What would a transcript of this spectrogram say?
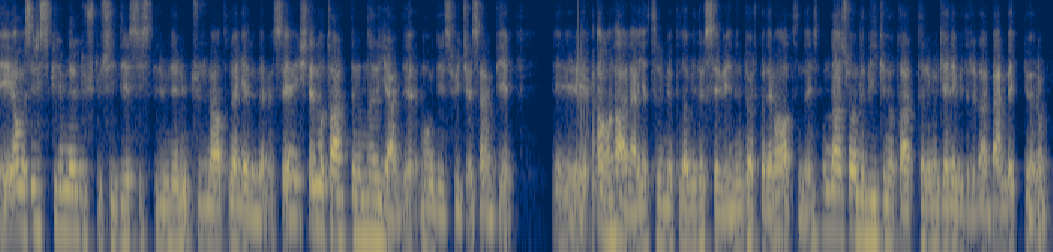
E, ama risk primleri düştü. CDS risk primlerinin 300'ün altına gerilemesi. İşte not arttırımları geldi. Moody's, Fitch, S&P. E, ama hala yatırım yapılabilir seviyenin 4 kademe altındayız. Bundan sonra da bir iki not arttırımı gelebilirler. Ben bekliyorum.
